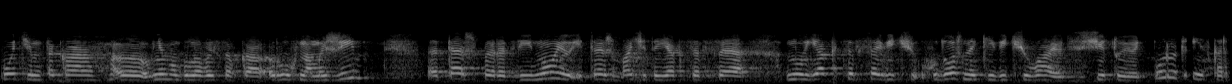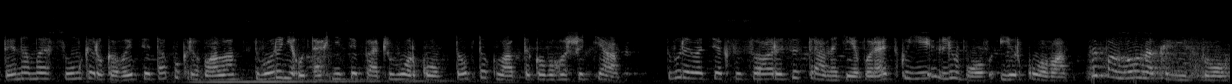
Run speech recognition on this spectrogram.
Потім така е, в нього була виставка Рух на межі. е, Теж перед війною, і теж бачите, як це все, ну як це все відчу... художники відчувають, щитують. Поруч із картинами сумки, рукавиці та покривала створені у техніці печворку, тобто клаптикового шиття. Створила ці аксесуари сестра Надії Борецької Любов Юркова. Це панно на крісло.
